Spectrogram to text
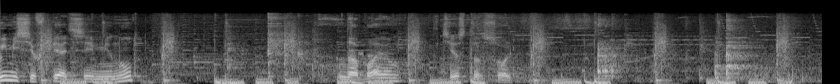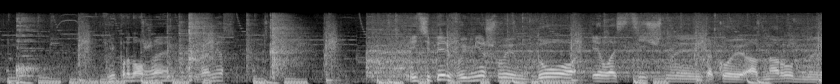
Вымесив 5-7 минут, добавим в тесто соль. И продолжаем замес. И теперь вымешиваем до эластичной такой однородной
